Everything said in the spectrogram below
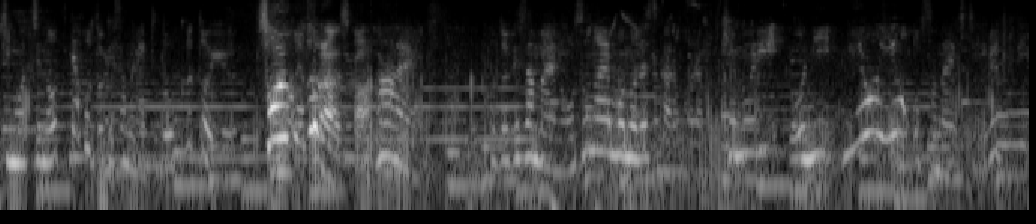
気持ち乗って仏様に届くという。そういうことなんですか？はい。仏様へのお供え物ですからこれも煙おに匂いをお供えしているっていう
